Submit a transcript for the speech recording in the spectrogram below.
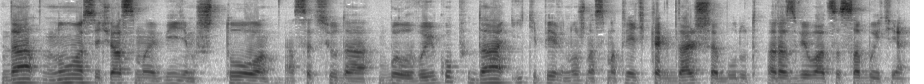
Да, но сейчас мы видим, что с отсюда был выкуп, да, и теперь нужно смотреть, как дальше будут развиваться события.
